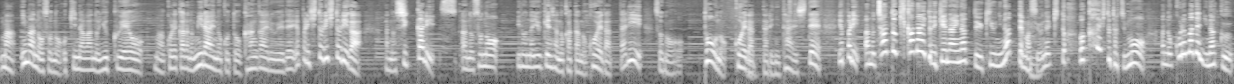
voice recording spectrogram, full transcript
まあ、今のその沖縄の行方を、まあ、これからの未来のことを考える上でやっぱり一人一人があのしっかりあのそのいろんな有権者の方の声だったりその党の声だったりに対してやっぱりあのちゃんと聞かないといけないなっていう気になってますよね、うん、きっと若い人たちもあのこれまでになく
